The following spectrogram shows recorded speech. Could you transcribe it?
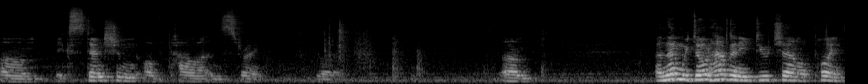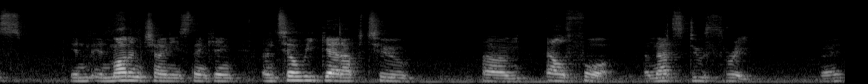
um, extension of power and strength. Right. Um, and then we don't have any Du channel points in, in modern Chinese thinking until we get up to um, L4, and that's Du 3, right?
